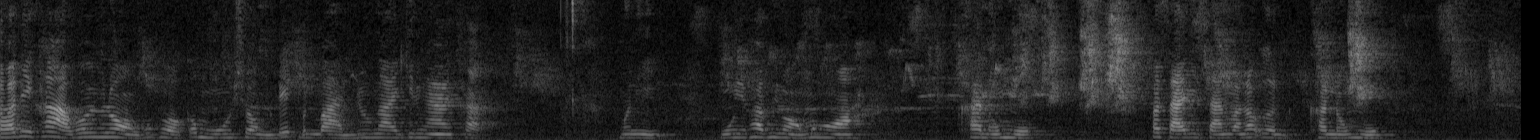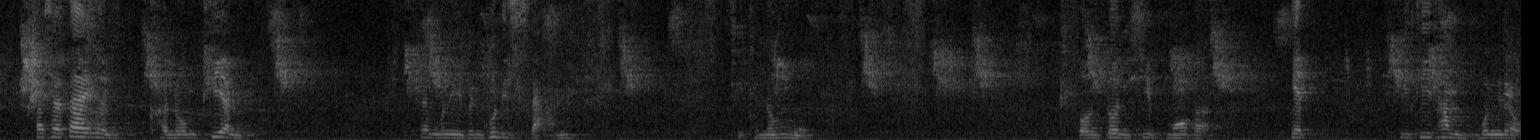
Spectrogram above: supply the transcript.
สวัสดีค่ะพ่อพี่น้องพ่อพ่อก็หมูช่องเด็กบ้านๆอยู่งานกินงานค่ะมื้อนี้หมูจะพาพี่น้องมาฮอขนมหมกภาษาอีสานว่าเราเอิ้นขนมหมกภาษาไทยเอิ้นขนมเทียน แต่มื้อนี้เป็นคนอีสานที่ขนมหมกตอนต้นคลิปหมอกะเฮ็ดวิธีทำเบิ่งแล้ว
